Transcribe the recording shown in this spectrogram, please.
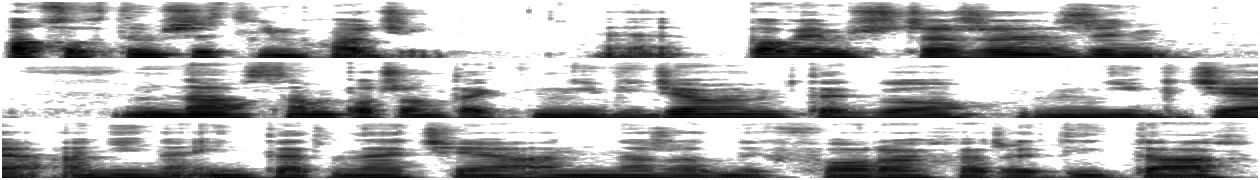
O co w tym wszystkim chodzi? E, Powiem szczerze, że na sam początek nie widziałem tego nigdzie, ani na internecie, ani na żadnych forach, redditach,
